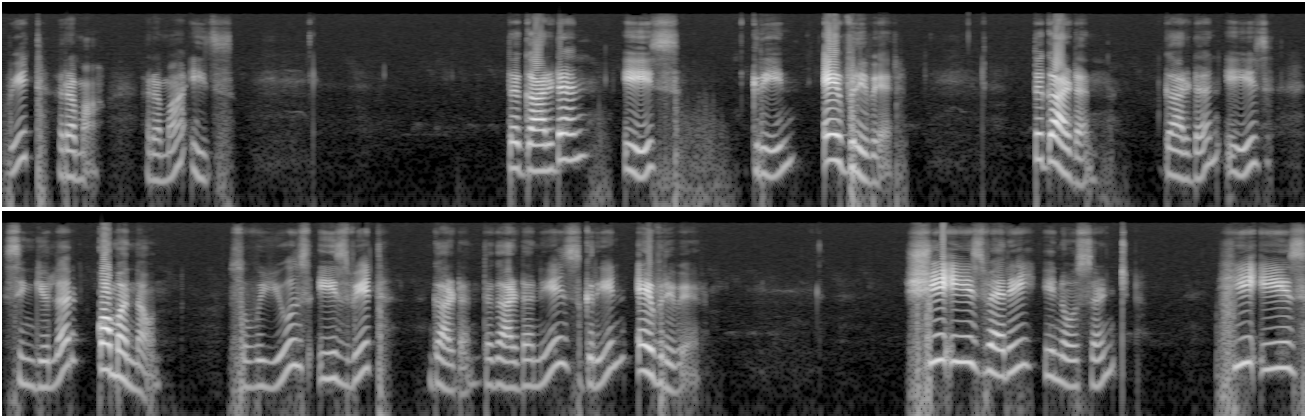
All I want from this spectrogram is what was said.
with Rama. Rama is. The garden is green everywhere. The garden. Garden is singular common noun. So we use is with garden. The garden is green everywhere. She is very innocent. He is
